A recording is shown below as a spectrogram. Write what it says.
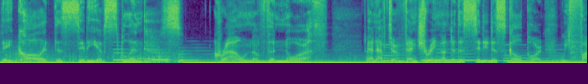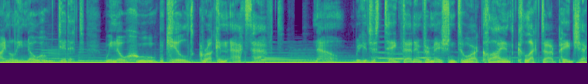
They call it the City of Splendors, Crown of the North. And after venturing under the city to Skullport, we finally know who did it. We know who killed Grucken Axhaft. Now, we could just take that information to our client, collect our paycheck,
